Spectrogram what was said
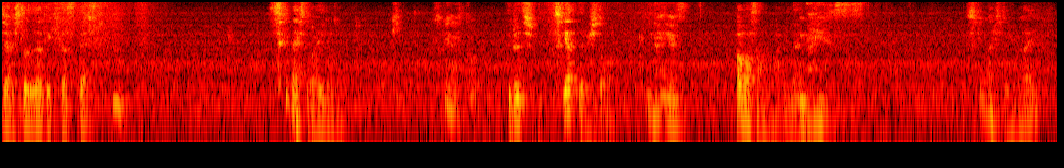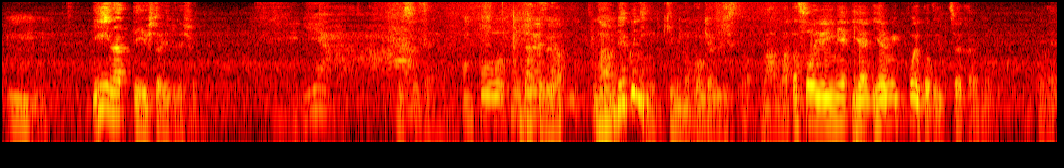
じゃあ一つだけ聞かせて、好きな人はいるの？好きな人？いるでしょ。付き合ってる人は？いないです。パパさんはいない。いないです。好きな人いない？うん。いいなっていう人はいるでしょ。いや嘘だよ。本当本当ですだってな何百人？君の顧客リストは、まあまたそういう意味嫌嫌味っぽいこと言っちゃうからもう、ね、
